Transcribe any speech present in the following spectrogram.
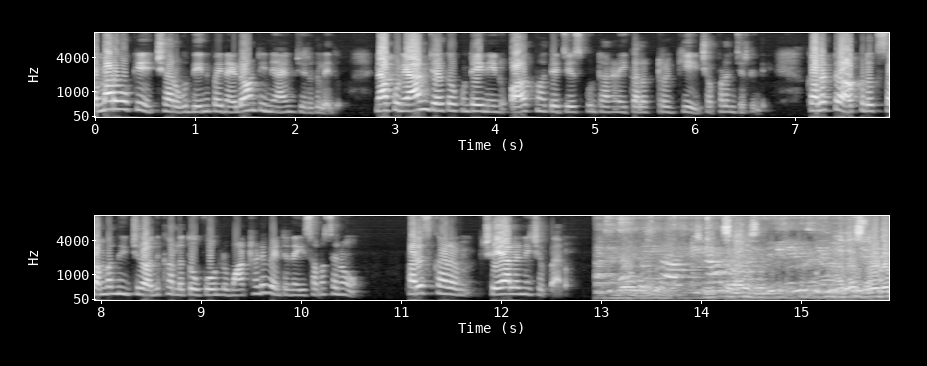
ఎంఆర్ఓకి ఇచ్చారు దీనిపైన ఎలాంటి న్యాయం జరగలేదు. నాకు న్యాయం జరగకుంటే నేను ఆత్మహత్య చేసుకుంటానని కలెక్టర్కి చెప్పడం జరిగింది. కలెక్టర్ అక్కడకు సంబంధించిన అధికారులతో ఫోన్లు మాట్లాడి వెంటనే ఈ సమస్యను పరిష్కారం చేయాలని చెప్పారు. ఫోటో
